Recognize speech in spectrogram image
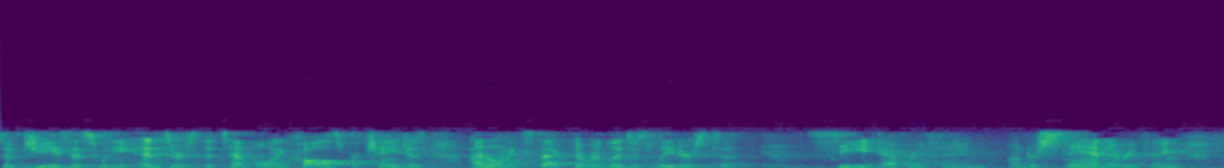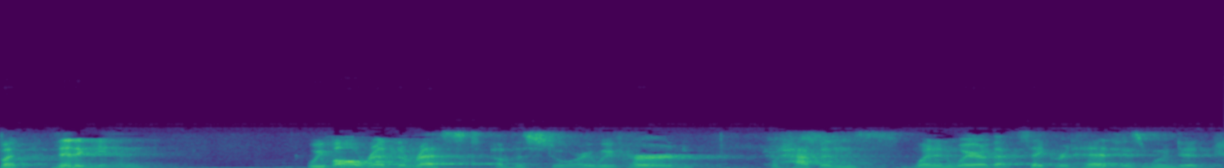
So, Jesus, when he enters the temple and calls for changes, I don't expect the religious leaders to see everything, understand everything, but then again, we've all read the rest of the story. We've heard what happens when and where that sacred head is wounded,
